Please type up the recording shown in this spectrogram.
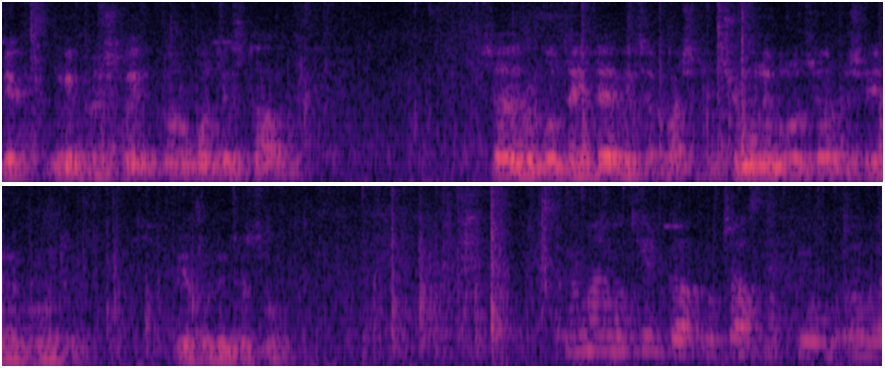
Як ми прийшли до роботи, стали, ця робота йде, ви це бачите. Чому не було цього раніше, я не коментую. Я тут не працював. Ми маємо кілька учасників е,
